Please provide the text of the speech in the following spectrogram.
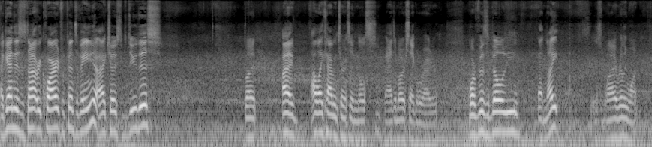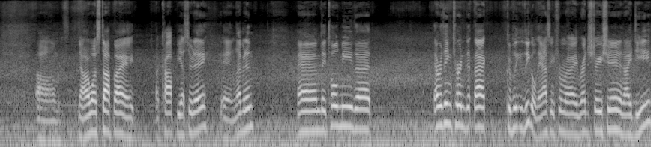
Again, this is not required for Pennsylvania. I chose to do this. But I I like having turn signals as a motorcycle rider. More visibility at night is what I really want. Um, now I was stopped by a cop yesterday in Lebanon, and they told me that everything turned it back completely legal. They asked me for my registration and ID.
